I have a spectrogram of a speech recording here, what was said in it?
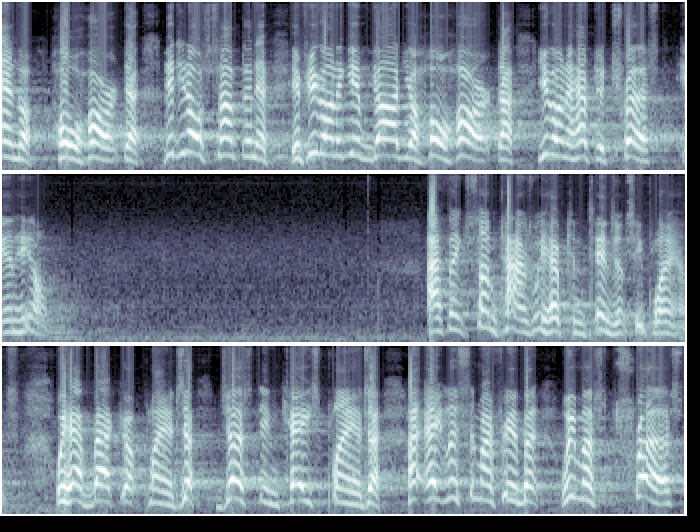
and the whole heart. Uh, did you know something? If, if you're going to give God your whole heart, uh, you're going to have to trust in Him. I think sometimes we have contingency plans. We have backup plans, just in case plans. Uh, hey, listen, my friend, but we must trust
